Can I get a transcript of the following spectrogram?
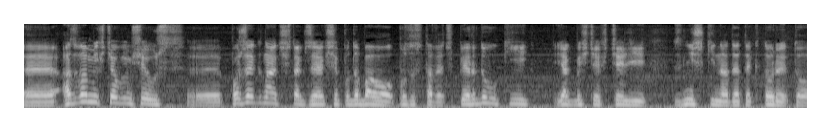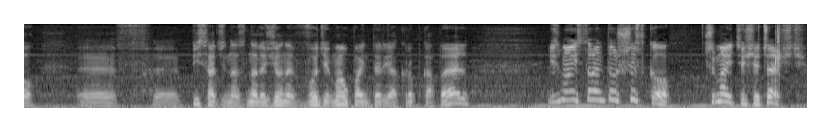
E, A z Wami chciałbym się już e, pożegnać, także jak się podobało pozostawiać pierdółki, jakbyście chcieli zniżki na detektory, to wpisać na znalezione w wodzie małpainteria.pl i z mojej strony to już wszystko. Trzymajcie się, cześć!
